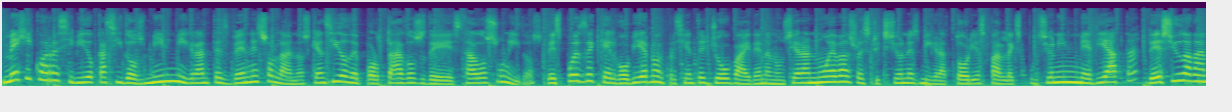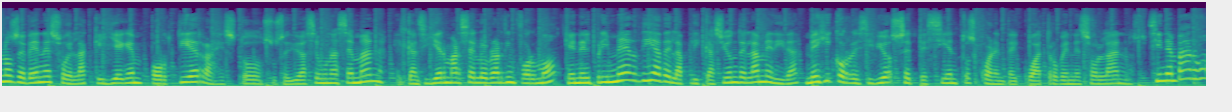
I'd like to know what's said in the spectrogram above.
México ha recibido casi 2.000 migrantes venezolanos que han sido deportados de Estados Unidos después de que el gobierno del presidente Joe Biden anunciara nuevas restricciones migratorias para la expulsión inmediata de ciudadanos de Venezuela que lleguen por tierra. Esto sucedió hace una semana. El canciller Marcelo Ebrard informó que en el primer día de la aplicación de la medida, México recibió 744 venezolanos. Sin embargo,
